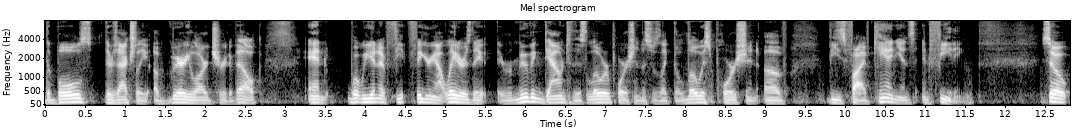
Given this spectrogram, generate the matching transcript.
The bulls. There's actually a very large herd of elk, and what we ended up f- figuring out later is they, they were moving down to this lower portion. This was like the lowest portion of these five canyons and feeding. So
